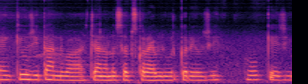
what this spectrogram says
ਥੈਂਕ ਯੂ ਜੀ ਧੰਨਵਾਦ। ਚੈਨਲ ਨੂੰ ਸਬਸਕ੍ਰਾਈਬ ਜ਼ਰੂਰ ਕਰਿਓ ਜੀ। ਓਕੇ ਜੀ।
